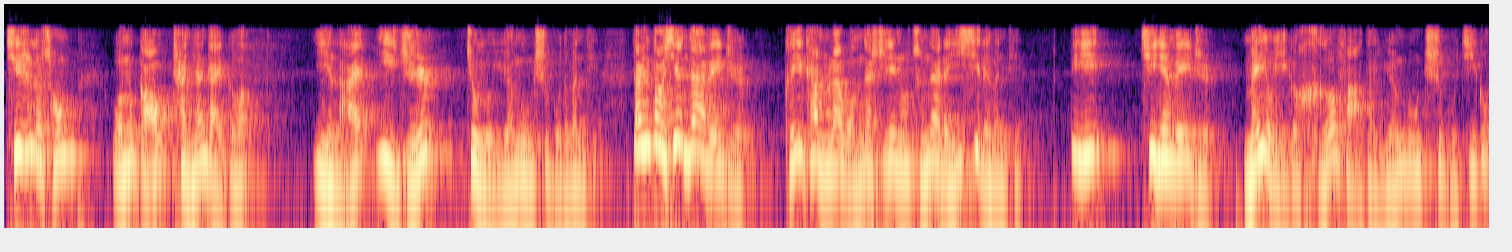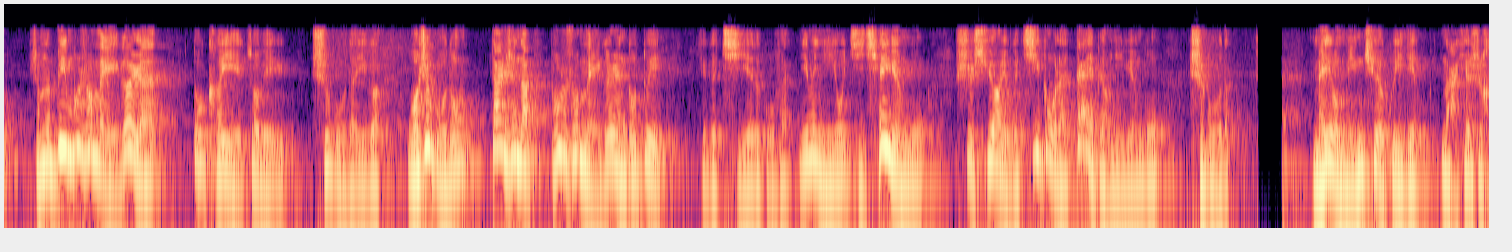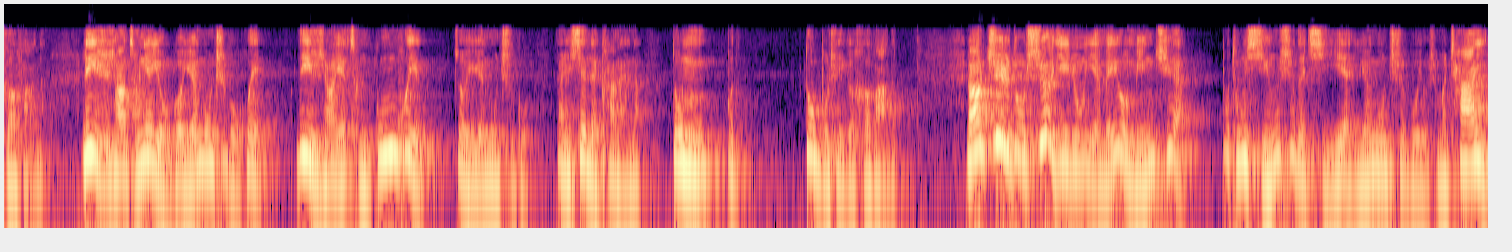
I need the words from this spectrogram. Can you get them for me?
其实呢，从我们搞产权改革。以来一直就有员工持股的问题，但是到现在为止，可以看出来我们在实践中存在着一系列问题。第一，迄今为止没有一个合法的员工持股机构，什么呢？并不是说每个人都可以作为持股的一个，我是股东，但是呢，不是说每个人都对这个企业的股份，因为你有几千员工，是需要有个机构来代表你员工持股的，没有明确规定哪些是合法的。历史上曾经有过员工持股会。历史上也曾工会作为员工持股，但是现在看来呢，都不都不是一个合法的。然后制度设计中也没有明确不同形式的企业员工持股有什么差异，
